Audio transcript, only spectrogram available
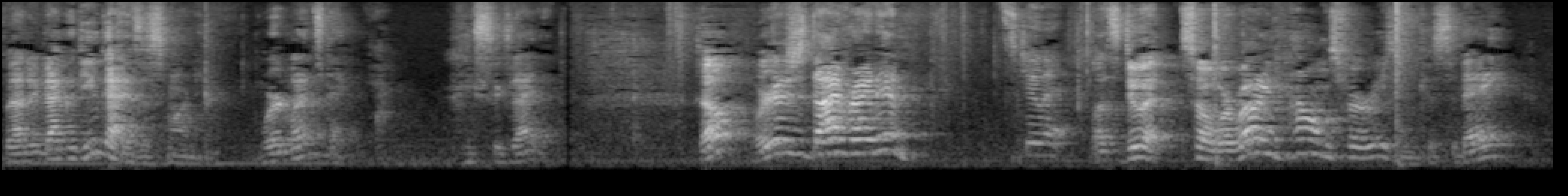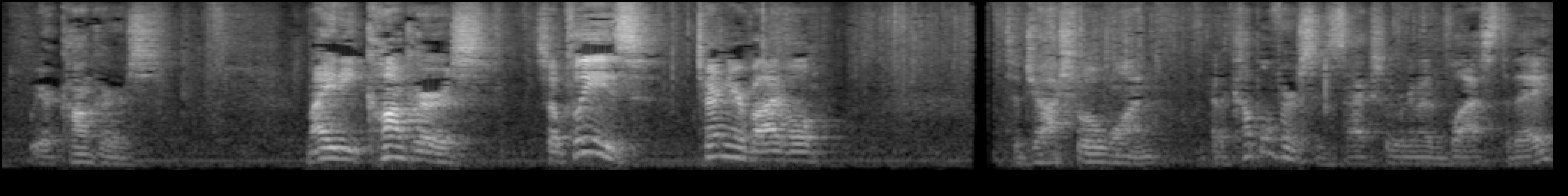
Glad to be back with you guys this morning. Word Wednesday. It's excited. So we're gonna just dive right in. Let's do it. Let's do it. So we're wearing helms for a reason, because today we are conquerors. Mighty conquerors. So please turn your Bible to Joshua 1. Got a couple verses actually we're gonna blast today.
